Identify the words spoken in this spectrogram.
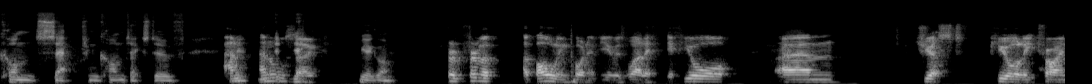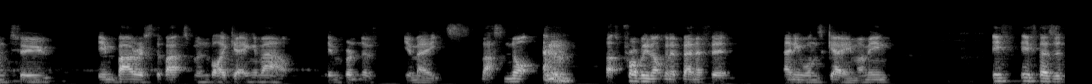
concept and context of. And, you know, and also, yeah, go on from from a, a bowling point of view as well, if if you're um, just purely trying to embarrass the batsman by getting him out in front of your mates, that's not that's probably not going to benefit anyone's game. I mean, if if there's a,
